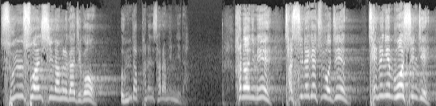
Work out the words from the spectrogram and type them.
순수한 신앙을 가지고 응답하는 사람입니다. 하나님이 자신에게 주어진 재능이 무엇인지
